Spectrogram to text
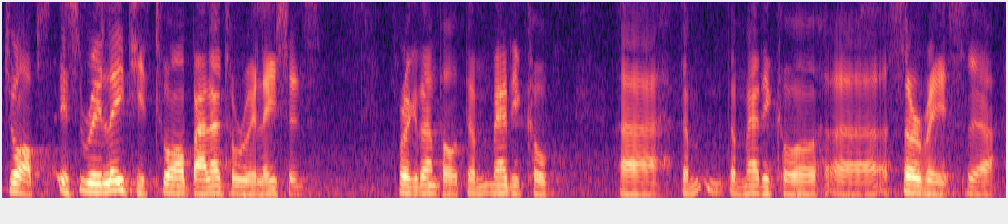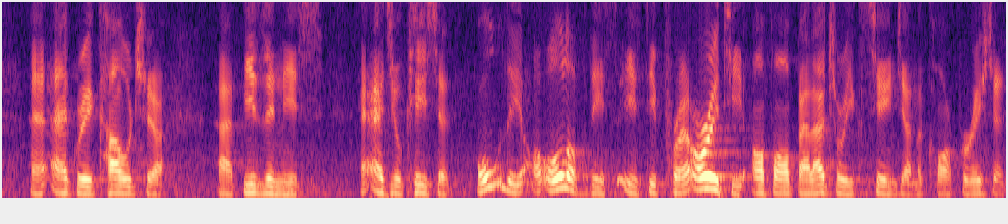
jobs is related to our bilateral relations. For example, the medical, uh, the, the medical uh, service, uh, agriculture, uh, business, education. All, the, all of this is the priority of our bilateral exchange and cooperation.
